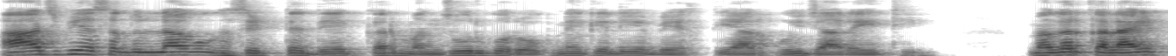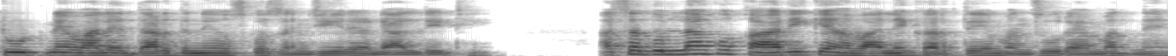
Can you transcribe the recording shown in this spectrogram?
آج بھی اسد اللہ کو گھسٹتے دیکھ کر منظور کو روکنے کے لیے بے اختیار ہوئی جا رہی تھی، مگر کلائی ٹوٹنے والے درد نے اس کو زنجیریں ڈال دی تھی اسد اللہ کو قاری کے حوالے کرتے منظور احمد نے،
